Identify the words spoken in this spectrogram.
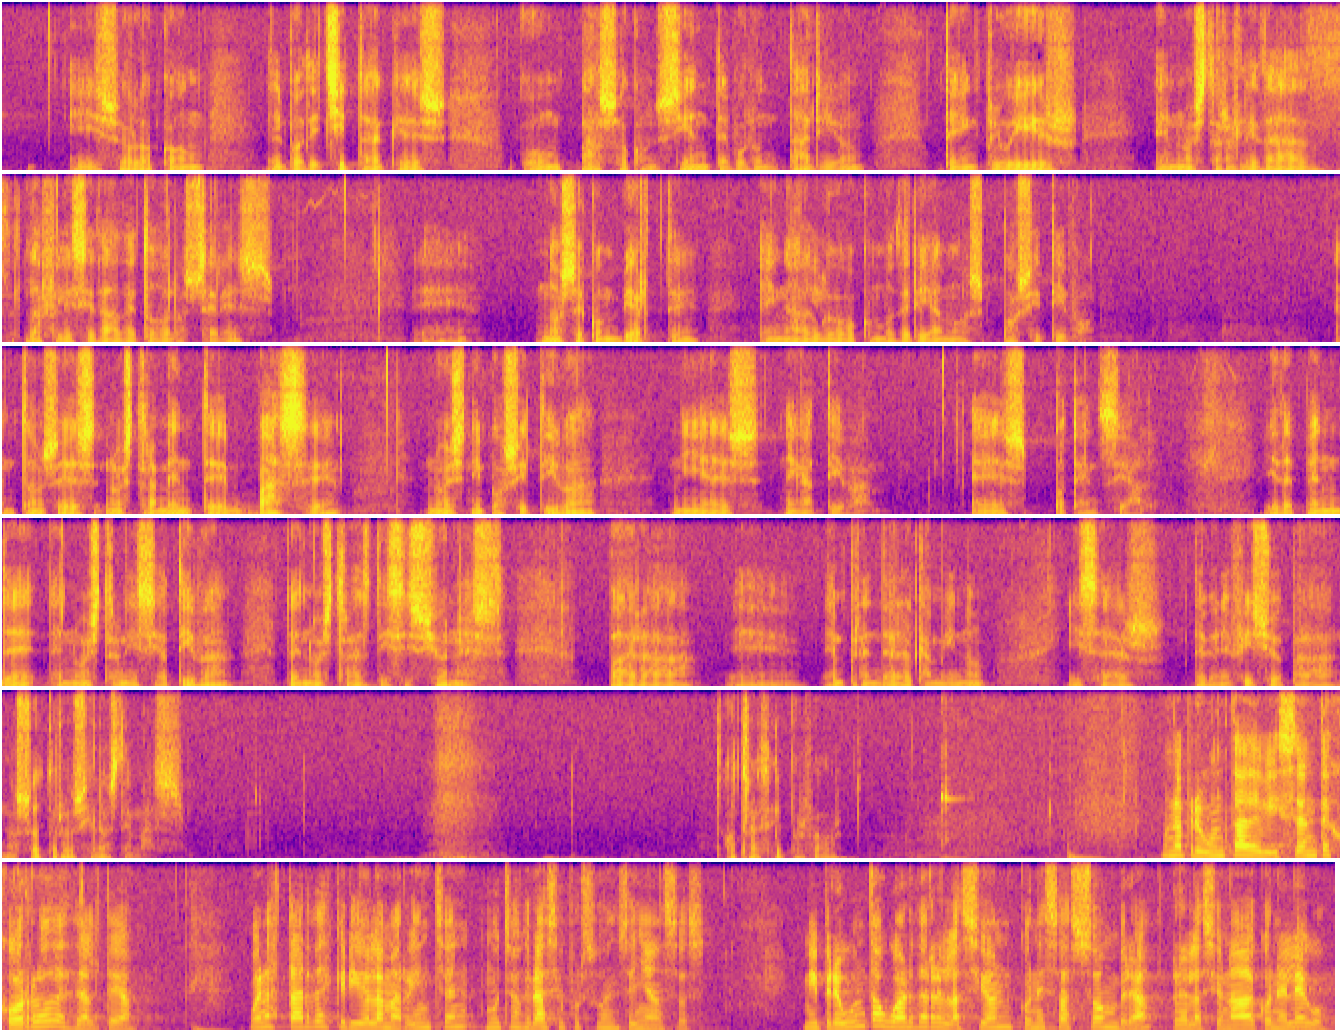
Y solo con el bodhicitta, que es un paso consciente, voluntario, de incluir en nuestra realidad la felicidad de todos los seres, eh, no se convierte en algo, como diríamos, positivo. Entonces nuestra mente base no es ni positiva ni es negativa, es potencial y depende de nuestra iniciativa, de nuestras decisiones para eh, emprender el camino y ser de beneficio para nosotros y los demás. Otra sí, por favor. Una pregunta de Vicente Jorro desde Altea. Buenas tardes, querido Lamarrinchen. Muchas gracias por sus enseñanzas. Mi pregunta guarda relación con esa sombra relacionada con el ego.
